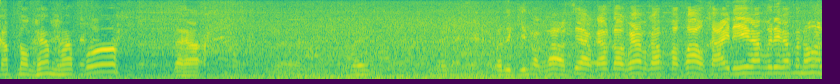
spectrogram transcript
กับน้องแฮมครับโอ้นะครับ เออว่าจะกินมักพร้าวแซ่บครับน้องแฮมครับมักพร้าวขายดีครับวันนี้ครับมันฮ้อน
